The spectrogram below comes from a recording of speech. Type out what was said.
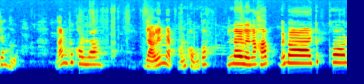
ช่างเหอะงั้นทุกคนลอง อยากเล่นแมปเหมือนผมก็เล่นเลยนะครับ บ๊ายบายทุกคน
